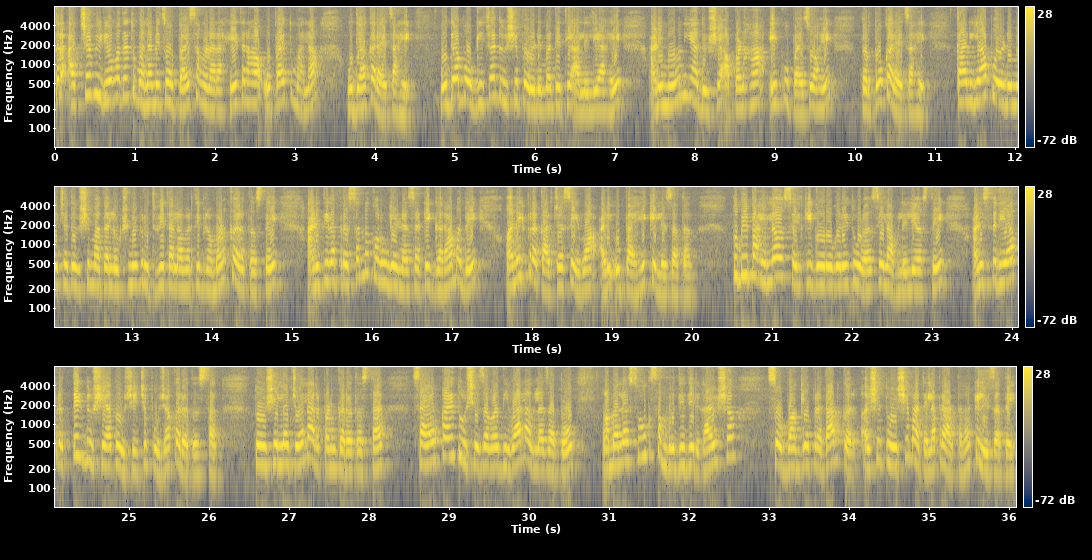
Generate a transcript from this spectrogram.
तर आजच्या व्हिडिओमध्ये तुम्हाला मी जो उपाय सांगणार आहे तर हा उपाय तुम्हाला उद्या करायचा आहे. उद्या भोगीच्या दिवशी पौर्णिमा तिथे आलेली आहे आणि म्हणून या दिवशी आपण हा एक उपाय जो आहे तर तो करायचा आहे. कारण या पौर्णिमेच्या दिवशी माता लक्ष्मी पृथ्वी तलावरती भ्रमण करत असते आणि तिला प्रसन्न करून घेण्यासाठी घरामध्ये अनेक प्रकारच्या सेवा आणि उपाय हे केले जातात. तुम्ही पाहिलं असेल की घरोघरी तुळसी लावलेली असते आणि स्त्रिया प्रत्येक दिवशी या तुळशीची पूजा करत असतात. तुळशीला जल अर्पण करत असतात. सायंकाळी तुळशीजवळ दिवा लावला जातो. आम्हाला सुख समृद्धी दीर्घायुष्य सौभाग्य प्रदान कर अशी तुळशी मातेला प्रार्थना केली जाते.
